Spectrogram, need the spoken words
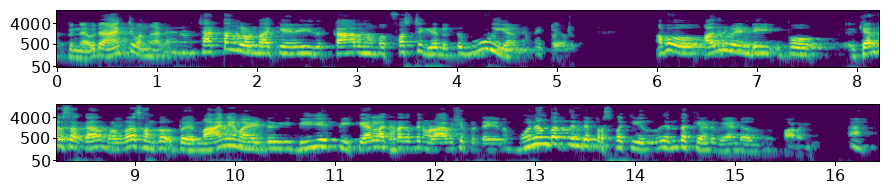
പിന്നെ ഒരു ആക്ട് വന്നാൽ അതിനോട് ചട്ടങ്ങൾ ഉണ്ടാക്കിയാലേ ഇത് കാർ നമ്മൾ ഫസ്റ്റ് ഗിയറിലിട്ട് മൂവ് ചെയ്യാൻ പറ്റും. അപ്പോൾ അതിനുവേണ്ടി ഇപ്പോൾ കേന്ദ്ര സർക്കാർ വളരെ സന്തോ മാന്യമായിട്ട് ഈ ബി ജെ പി കേരള ഘടകത്തിനോട് ആവശ്യപ്പെട്ടതിന് മുനമ്പത്തിന്റെ പ്രസ്പെക്റ്റ് നിന്ന് എന്തൊക്കെയാണ് വേണ്ടതെന്ന് പറയും. ആ.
